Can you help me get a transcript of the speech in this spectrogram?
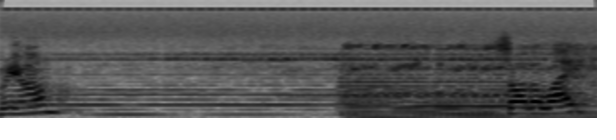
Anybody home? Saw the light?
